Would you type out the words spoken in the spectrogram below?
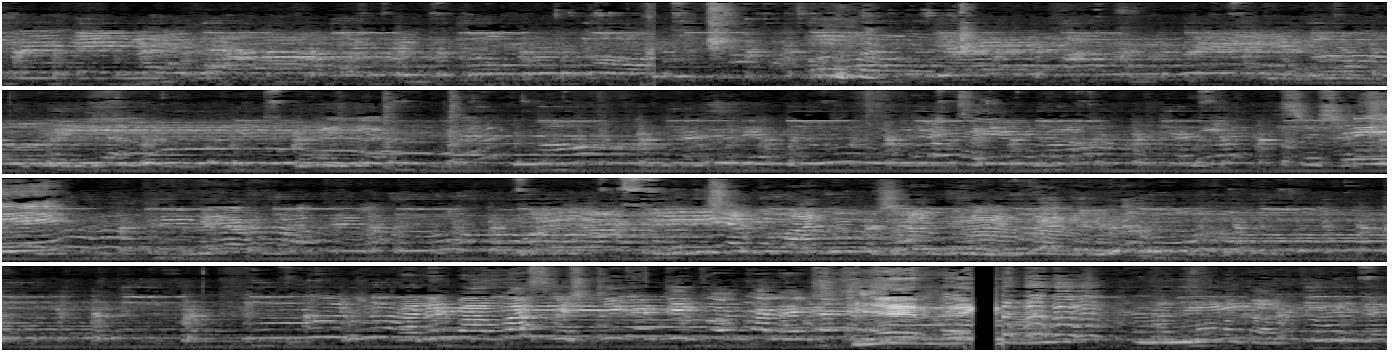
Thank you. ये रे- मम्मा बताती है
